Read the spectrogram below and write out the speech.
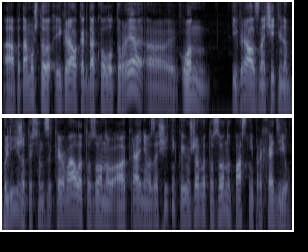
потому что играл, когда Коло Туре, он играл значительно ближе, то есть он закрывал эту зону крайнего защитника, и уже в эту зону пас не проходил.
